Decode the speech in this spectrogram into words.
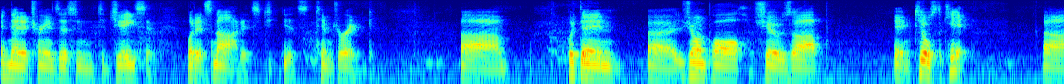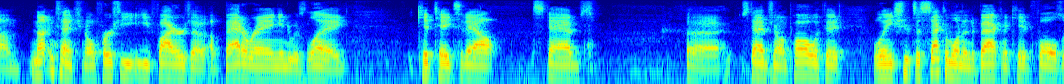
and then it transitioned to Jason. But it's not. It's it's Tim Drake um, but then uh, Jean Paul shows up and kills the kid um, not intentional. First, he, he fires a, a batarang into his leg. Kid takes it out, stabs uh, stabs Jean Paul with it. Well, he shoots a second one in the back, and the kid falls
